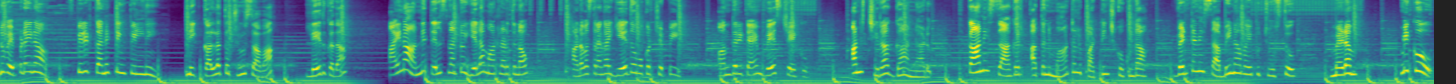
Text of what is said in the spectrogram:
నువ్వెప్పుడైనా స్పిరిట్ కనెక్టింగ్ పిల్ని నీ కళ్ళతో చూసావా? లేదు కదా? అయినా అన్ని తెలిసినట్టు ఎలా మాట్లాడుతున్నావు? అనవసరంగా ఏదో ఒకటి చెప్పి అందరి టైం వేస్ట్ చేయకు అని చిరాగ్గా అన్నాడు. కాని సాగర్ అతని మాటలు పట్టించుకోకుండా వెంటనే సబీనా వైపు చూస్తూ మేడం మీకు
